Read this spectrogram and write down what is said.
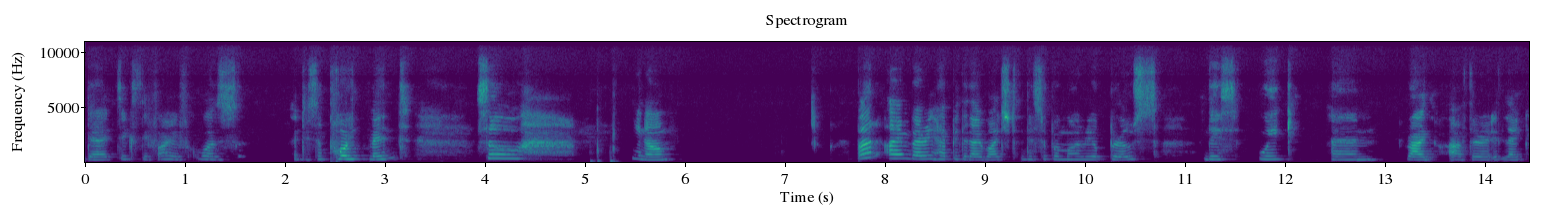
that 65 was a disappointment. So, you know. But I'm very happy that I watched the Super Mario Bros. this week, um, right after it like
